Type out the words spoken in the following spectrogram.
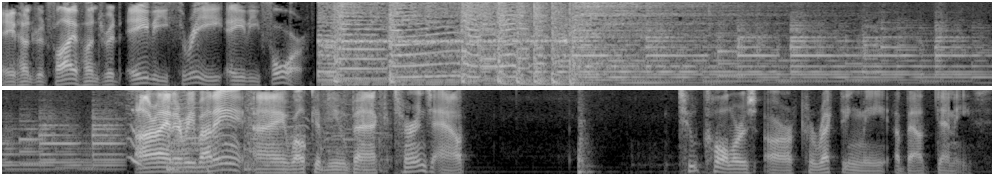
800 500 8384. All right, everybody, I welcome you back. Turns out two callers are correcting me about Denny's.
